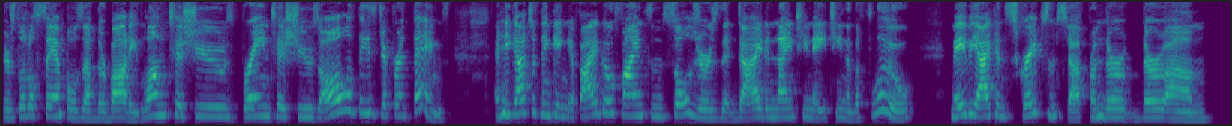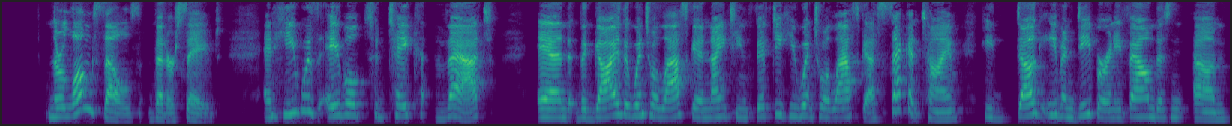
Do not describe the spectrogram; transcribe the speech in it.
There's little samples of their body, lung tissues, brain tissues, all of these different things. And he got to thinking if I go find some soldiers that died in 1918 of the flu, maybe I can scrape some stuff from their their um their lung cells that are saved. And he was able to take that and the guy that went to Alaska in 1950, he went to Alaska a second time. He dug even deeper and he found this um,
